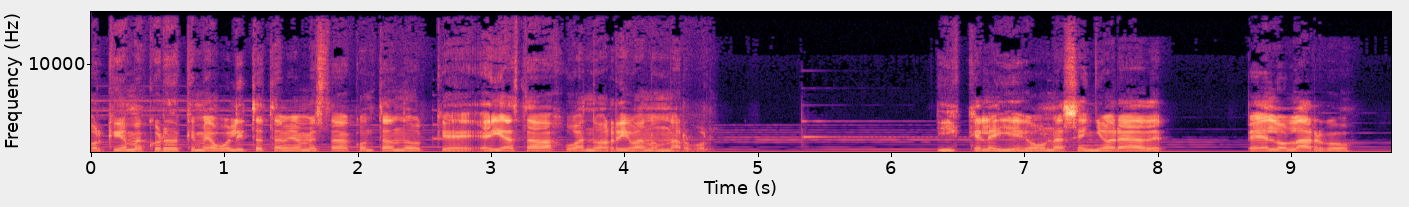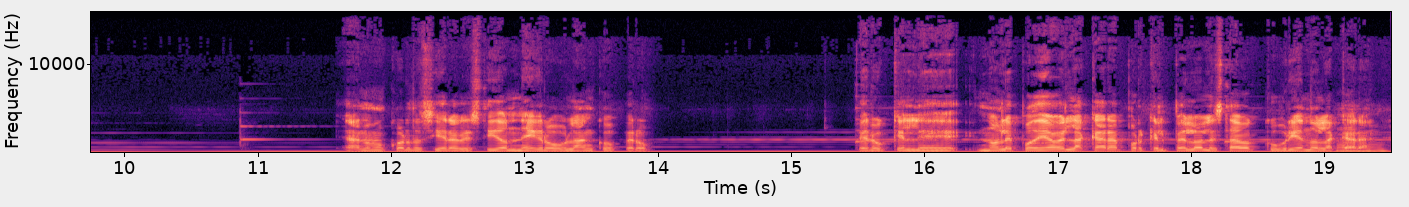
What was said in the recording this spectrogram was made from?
Porque yo me acuerdo que mi abuelita también me estaba contando que ella estaba jugando arriba en un árbol. Y que le llegó una señora de pelo largo. Ah, no me acuerdo si era vestido negro o blanco, pero. Pero que le. No le podía ver la cara porque el pelo le estaba cubriendo la cara.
